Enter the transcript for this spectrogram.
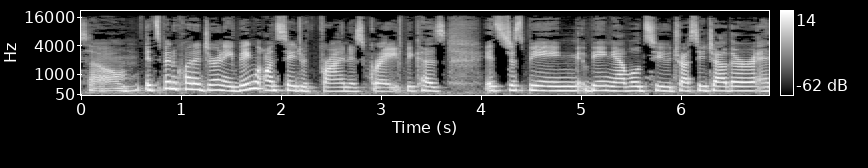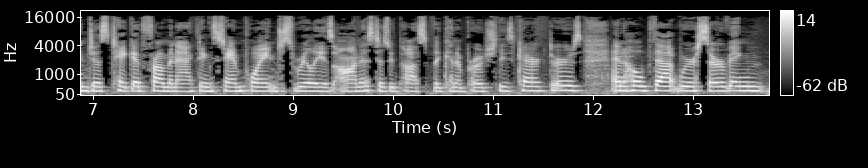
So it's been quite a journey. Being on stage with Brian is great because it's just being being able to trust each other and just take it from an acting standpoint and just really as honest as we possibly can approach these characters and hope that we're serving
